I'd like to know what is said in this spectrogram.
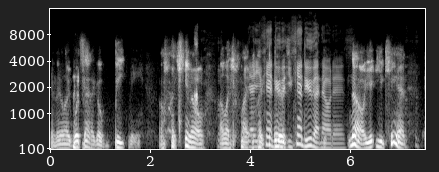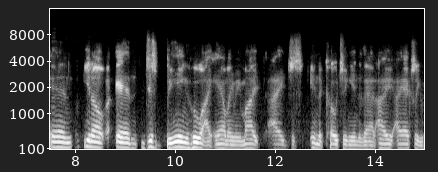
And they're like, what's that? I go, beat me. I'm like, you know, I like my, yeah, my you can't do that. You can't do that nowadays. No, you, you can't. And you know, and just being who I am, I mean, my I just into coaching into that. I I actually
